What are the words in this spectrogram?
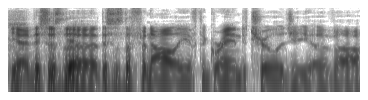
Yeah, this is the this is the finale of the grand trilogy of uh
